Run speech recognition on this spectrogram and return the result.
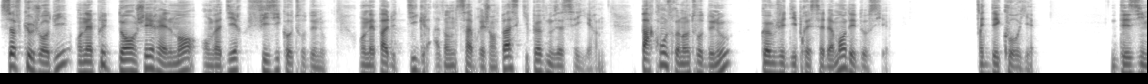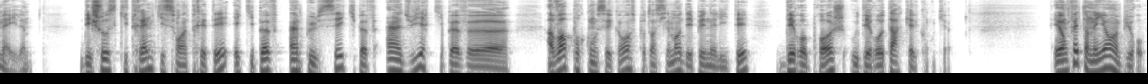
Sauf qu'aujourd'hui, on n'a plus de danger réellement, on va dire, physique autour de nous. On n'a pas de tigres à dents de sabre et j'en passe qui peuvent nous assaillir. Par contre, on a autour de nous, comme j'ai dit précédemment, des dossiers, des courriers, des emails, des choses qui traînent, qui sont à traiter et qui peuvent impulser, qui peuvent induire, qui peuvent euh, avoir pour conséquence potentiellement des pénalités, des reproches ou des retards quelconques. Et en fait, en ayant un bureau,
